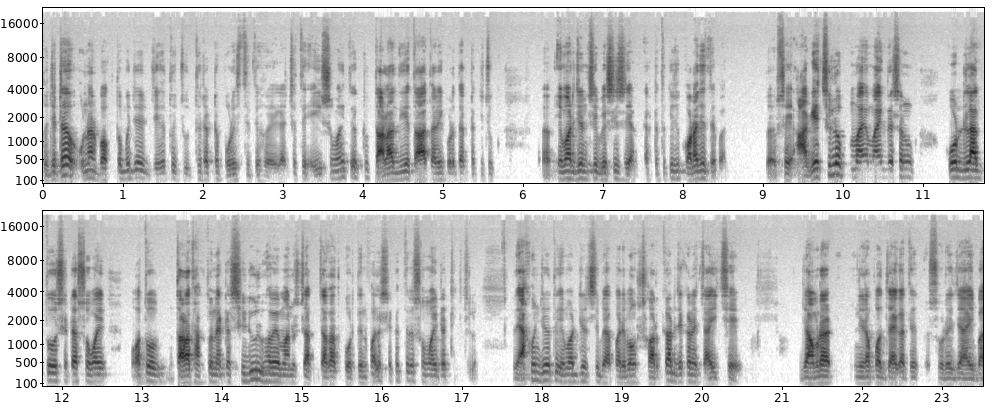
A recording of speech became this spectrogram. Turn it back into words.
তো যেটা ওনার বক্তব্য যে যেহেতু যুদ্ধের একটা পরিস্থিতি হয়ে গেছে, তো এই সময় তো একটু তাড়া দিয়ে তাড়াতাড়ি করে তো একটা কিছু এমার্জেন্সি বেসিসে একটা তো কিছু করা যেতে পারে। সেই আগে ছিল মাইগ্রেশন কোড লাগতো, সেটা সময় অত তাড়া থাকতো না, একটা শিডিউল ভাবে মানুষ যাতায়াত করতেন, ফলে সেক্ষেত্রে সময়টা ঠিক ছিল। এখন যেহেতু এমার্জেন্সি ব্যাপার এবং সরকার যেখানে চাইছে যে আমরা নিরাপদ জায়গাতে সরে যাই বা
